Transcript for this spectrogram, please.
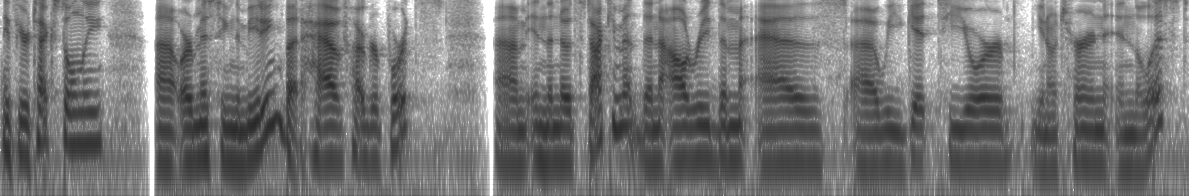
If you're text only uh, or missing the meeting but have Hug reports um, in the notes document, then I'll read them as uh, we get to your you know turn in the list.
